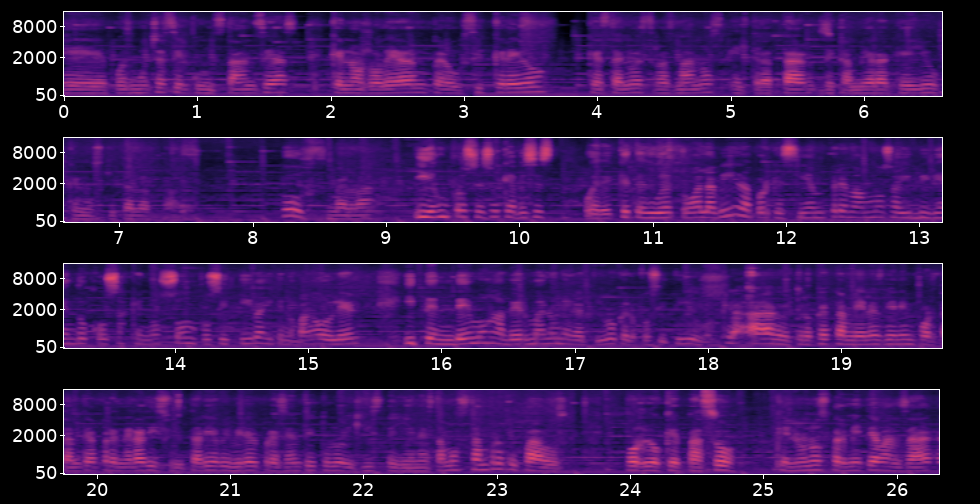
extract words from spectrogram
Eh, pues muchas circunstancias que nos rodean, pero sí creo que está en nuestras manos el tratar de cambiar aquello que nos quita la paz. Uf, ¿verdad? Y es un proceso que a veces puede que te dure toda la vida, porque siempre vamos a ir viviendo cosas que no son positivas y que nos van a doler y tendemos a ver más lo negativo que lo positivo. Claro, y creo que también es bien importante aprender a disfrutar y a vivir el presente, y tú lo dijiste, Gina. Estamos tan preocupados por lo que pasó, que no nos permite avanzar,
